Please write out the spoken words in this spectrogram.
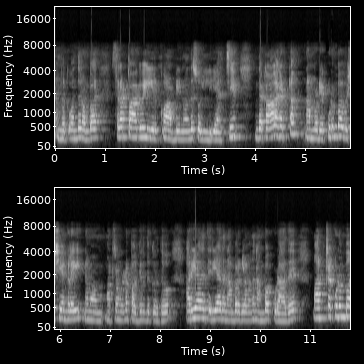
நம்மளுக்கு வந்து ரொம்ப சிறப்பாகவே இருக்கும் அப்படின்னு வந்து சொல்லியாச்சு. இந்த காலகட்டம் நம்மளுடைய குடும்ப விஷயங்களை நம்ம மற்றவங்களிடம் பகிர்ந்துக்கிறதோ அறியாத தெரியாத நபர்களை வந்து நம்பக்கூடாது. மற்ற குடும்ப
